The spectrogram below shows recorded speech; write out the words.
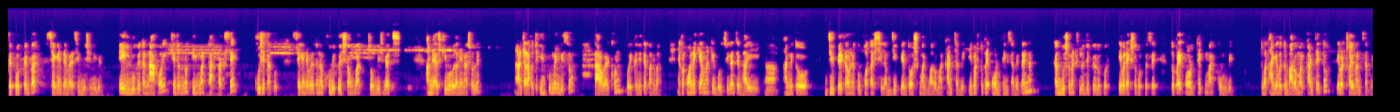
যে প্রত্যেকবার সেকেন্ড টাইমার সিট বেশি নিবে। এই লুপ এটা না হয়, সেজন্য তিন মার্ক কাট রাখছে খুশি থাকুক। সেকেন্ড টাইমের জন্য খুবই খুশি সংবাদ, চব্বিশ ব্যাচ আমি আজ কি বলব জানি না আসলে। আর যারা হচ্ছে ইমপ্রুভমেন্ট দিছো, তারাও এখন পরীক্ষা দিতে পারবা। এখন অনেকে আমাকে বলছিল যে, ভাই আমি তো জিপি এর কারণে খুব হতাশ ছিলাম। জিপি এর দশ মার্ক বারো মার্ক কাট যাবে। এবার তো প্রায় অর্ধেক যাবে, তাই না? কারণ দুশো মার্ক ছিল জিপি এর উপর। এবার একশো করতেছে। তো প্রায় অর্ধেক মার্ক কমবে। তোমার আগে হয়তো বারো মার্ক কাট যাইতো, এবার ছয় মার্ক যাবে।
